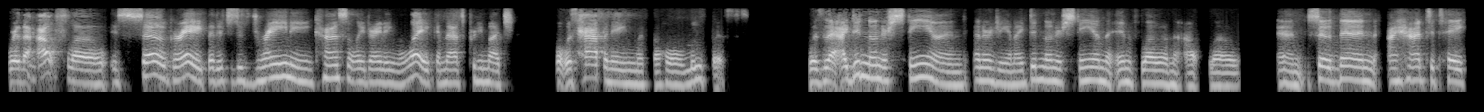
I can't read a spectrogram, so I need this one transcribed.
where the outflow is so great that it's just draining constantly draining the lake and that's pretty much what was happening with the whole lupus was that i didn't understand energy and i didn't understand the inflow and the outflow. And so then i had to take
